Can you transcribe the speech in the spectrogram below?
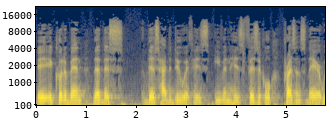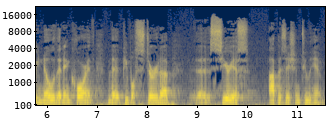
It, it could have been that this, this had to do with his, even his physical presence there. We know that in Corinth, that people stirred up uh, serious opposition to him.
